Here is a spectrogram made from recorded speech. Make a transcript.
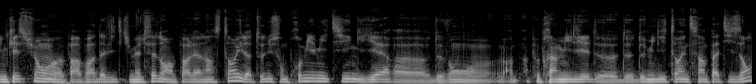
Une question euh, par rapport à David Kimmelfeld, on en parlait à l'instant. Il a tenu son premier meeting hier euh, devant euh, à peu près un millier de, militants et de sympathisants.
